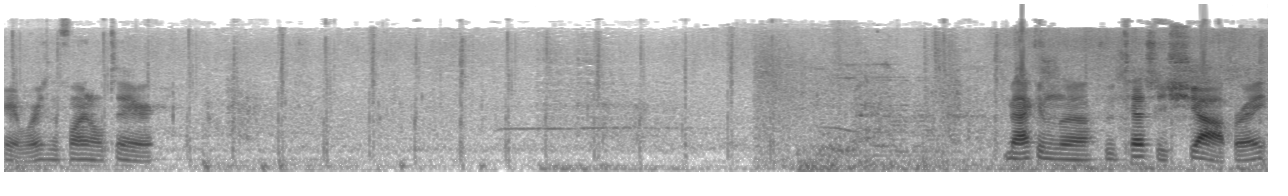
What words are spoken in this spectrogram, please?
Okay, where's the final tear? Back in the Lutece's shop, right?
